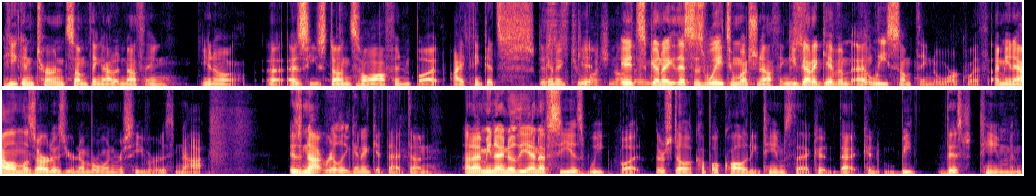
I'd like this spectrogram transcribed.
he can turn something out of nothing, you know, uh, as he's done so Mhm. often, but I think it's This going is to too get it's going to this is way too much nothing. You got to give him at least something to work with. I mean, Allen Lazard is your number 1 receiver is not is not really going to get that done. And I mean, I know the NFC is weak, but there's still a couple quality teams that could that could beat this team and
